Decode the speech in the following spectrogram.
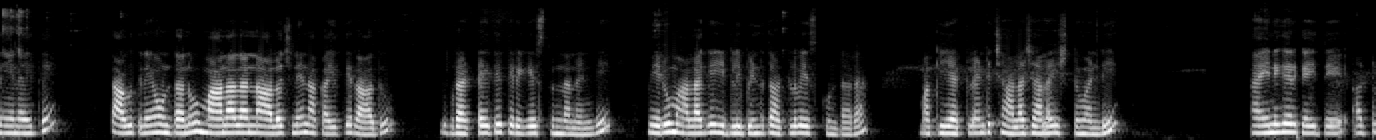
నేనైతే తాగుతూనే ఉంటాను. మానాలన్న ఆలోచనే నాకైతే రాదు. ఇప్పుడు అట్టయితే తిరిగేస్తున్నానండి. మీరు మా అలాగే ఇడ్లీ పిండితో అట్లు వేసుకుంటారా? మాకు ఈ అట్లు అంటే చాలా చాలా ఇష్టం అండి ఆయన గారికి అయితే అట్టు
